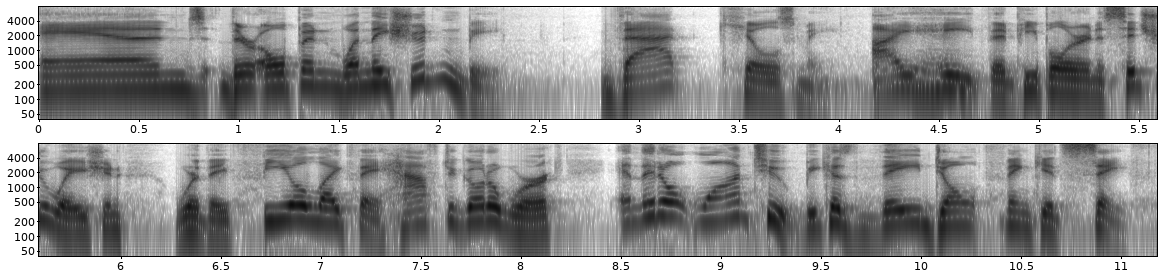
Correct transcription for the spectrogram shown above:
and they're open when they shouldn't be. That kills me. I mm-hmm. hate that people are in a situation where they feel like they have to go to work and they don't want to because they don't think it's safe.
